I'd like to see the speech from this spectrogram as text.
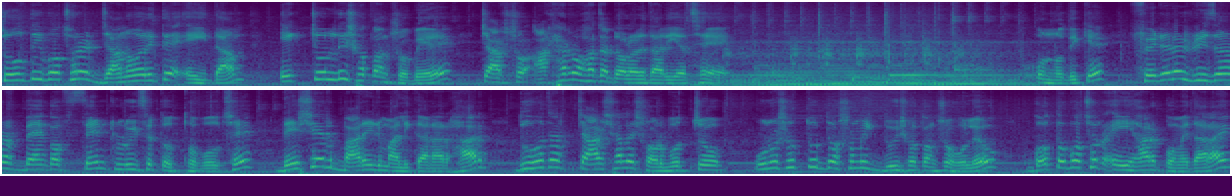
চলতি বছরের জানুয়ারিতে এই দাম একচল্লিশ শতাংশ বেড়ে চারশো আঠারো হাজার ডলারে দাঁড়িয়েছে। অন্যদিকে federal reserve bank of Saint লুইসের তথ্য বলছে, দেশের বাড়ির মালিকানার হার দু হাজার চার সালে সর্বোচ্চ উনসত্তর দশমিক দুই শতাংশ হলেও গত বছর এই হার কমে দাঁড়ায়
